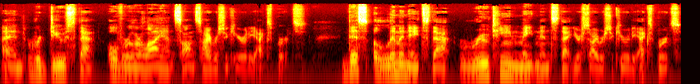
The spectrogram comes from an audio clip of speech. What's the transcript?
and reduce that over reliance on cybersecurity experts. This eliminates that routine maintenance that your cybersecurity experts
